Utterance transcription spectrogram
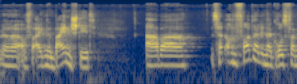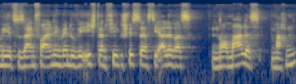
äh, auf eigenen Beinen steht. Aber es hat auch einen Vorteil, in der Großfamilie zu sein, vor allen Dingen, wenn du wie ich dann vier Geschwister hast, die alle was Normales machen.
